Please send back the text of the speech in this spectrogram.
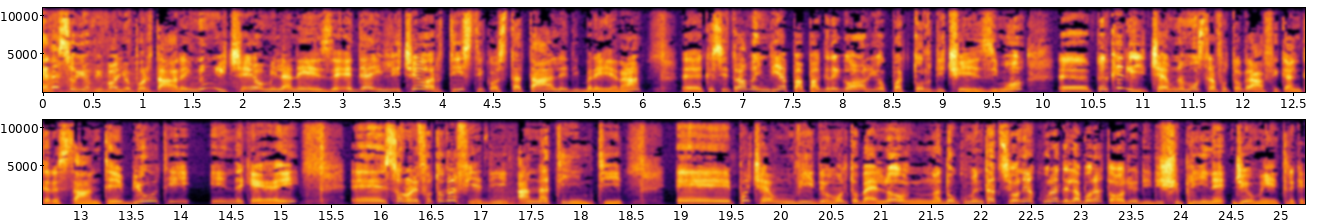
E adesso io vi voglio portare in un liceo milanese ed è il liceo artistico statale di Brera eh, che si trova in via Papa Gregorio XIV eh, perché lì c'è una mostra fotografica interessante, Beauty in Decay, eh, sono le fotografie di Anna Tinti e poi c'è un video molto bello, una documentazione a cura del laboratorio di discipline geometriche.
